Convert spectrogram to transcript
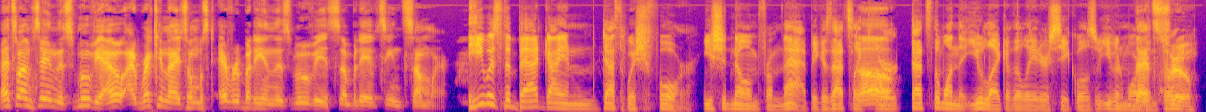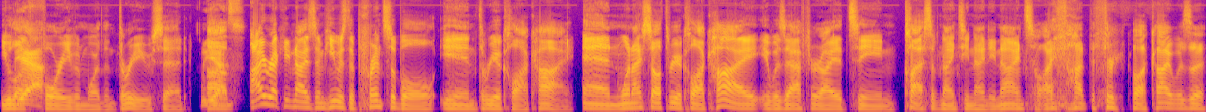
That's why I'm saying this movie. I, I recognize almost everybody in this movie as somebody I've seen somewhere. He was the bad guy in Death Wish 4. You should know him from that because that's like Oh. your that's the one that you like of the later sequels even more That's than 3. true. You love Yeah. 4 even more than 3, you said. Um, Yes. I recognize him. He was the principal in 3 o'clock high. And when I saw 3 o'clock high, it was after I had seen Class of 1999, so I thought the 3 o'clock high was a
